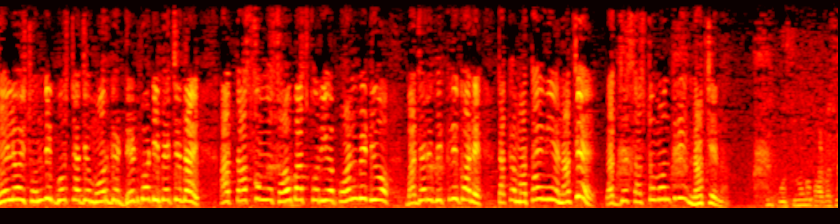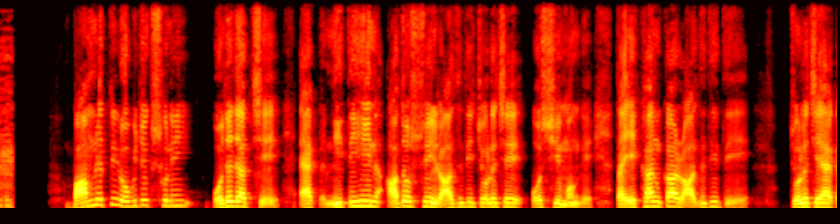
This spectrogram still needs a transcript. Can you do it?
নইলে ওই সন্দীপ ঘোষটা যে মর্গে ডেড বডি বেচে দেয় আর তার সঙ্গে সহবাস করিয়ে পন ভিডিও বাজারে বিক্রি করে তাকে মাথায় নিয়ে নাচে? রাজ্যের স্বাস্থ্যমন্ত্রী নাচে না। বাম নেত্রীর অভিযোগ শুনেই বোঝা যাচ্ছে এক নীতিহীন আদর্শহীন রাজনীতি চলেছে পশ্চিমবঙ্গে। তাই এখানকার রাজনীতিতে চলেছে এক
